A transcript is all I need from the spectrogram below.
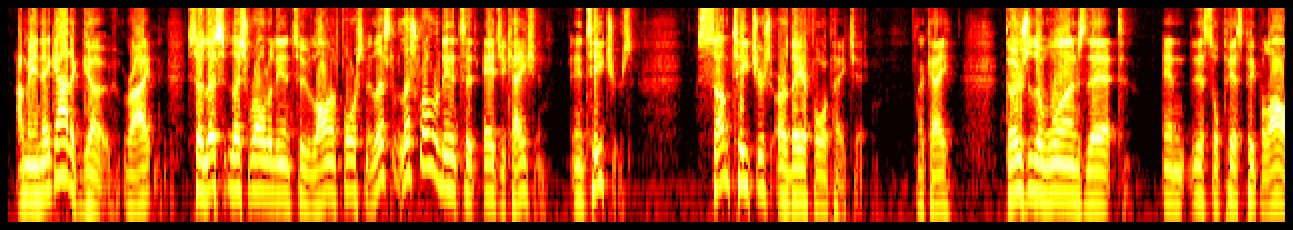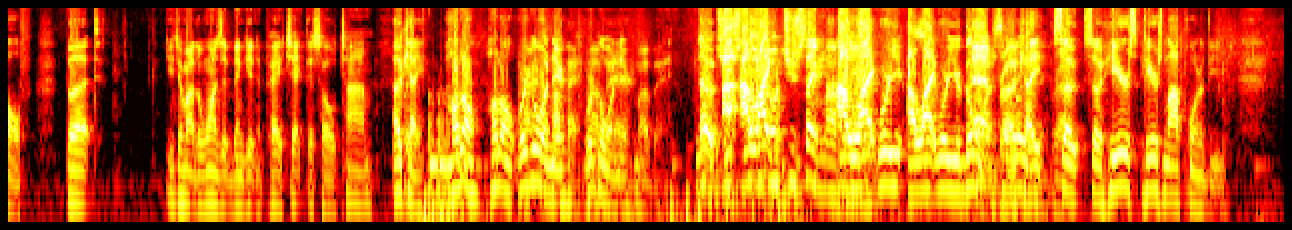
I mean they got to go, right? So let's let's roll it into law enforcement. Let's let's roll it into education and teachers. Some teachers are there for a paycheck. Okay, those are the ones that, and this will piss people off, but You talking about the ones that have been getting a paycheck this whole time? Okay, hold on, hold on. We're All right, going there. bad, We're going bad, there. My bad. No, I, I like. don't you say my I bad. like where you. I like where you're going. Absolutely. Okay, Right. so so here's here's my point of view.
